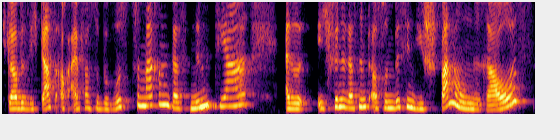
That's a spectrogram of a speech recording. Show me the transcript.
ich glaube, sich das auch einfach so bewusst zu machen, das nimmt ja, also ich finde, das nimmt auch so ein bisschen die Spannung raus,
